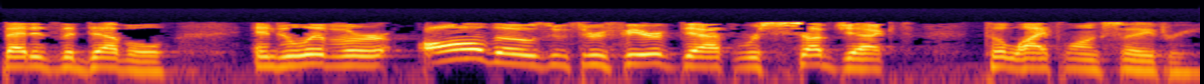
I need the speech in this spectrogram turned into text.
that is the devil and deliver all those who through fear of death were subject to lifelong slavery.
